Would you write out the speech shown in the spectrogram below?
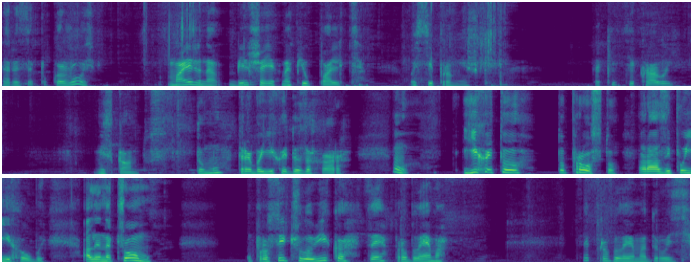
Зараз я покажу ось. Майже на більше як на півпальця. Ось ці проміжки. Такий цікавий міскантус. Тому треба їхати до Захара. Ну, їхати то, то просто раз і поїхав би. Але на чому? Упросить чоловіка це проблема. Це проблема, друзі.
